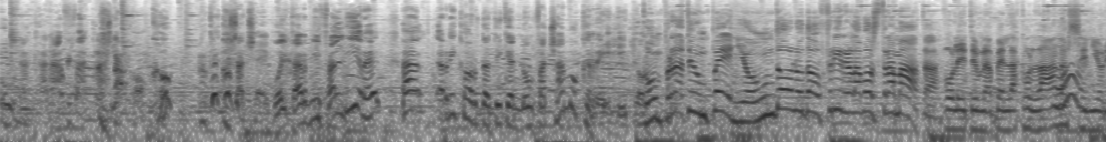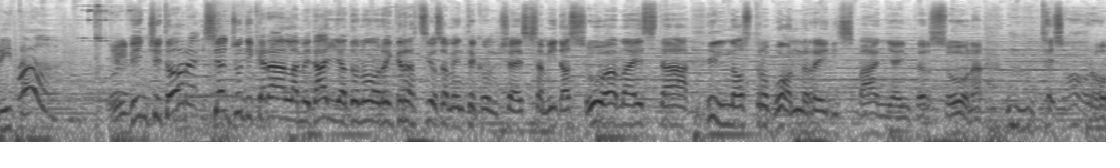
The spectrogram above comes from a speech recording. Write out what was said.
Una caraffa così poco? Che cosa c'è? Vuoi farmi fallire? Ah, ricordati che non facciamo credito. Comprate un pegno, un dono da offrire alla vostra amata. Volete una bella collana, signorita? Il vincitore si aggiudicherà la medaglia d'onore graziosamente concessami da Sua Maestà, il nostro buon re di Spagna in persona. Un tesoro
